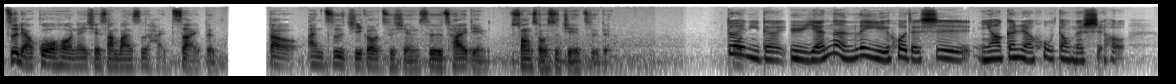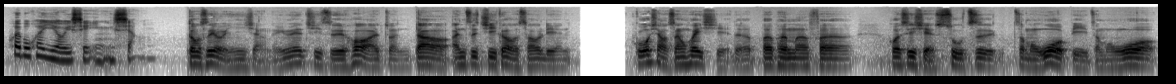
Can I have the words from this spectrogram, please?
治疗过后，那些伤疤是还在的。到安置机构之前是差一点双手是截肢的，对你的语言能力或者是你要跟人互动的时候，会不会也有一些影响？都是有影响的，因为其实后来转到安置机构的时候，连国小生会写的 b p m f 或是写数字，怎么握笔，怎么握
